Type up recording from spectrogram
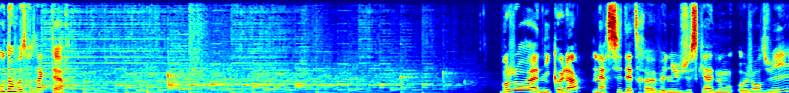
ou dans votre tracteur. Bonjour euh, Nicolas, merci d'être euh, venu jusqu'à nous aujourd'hui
